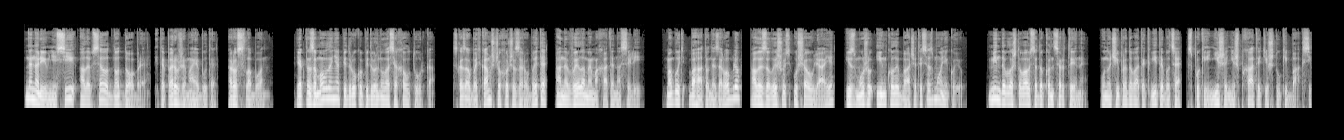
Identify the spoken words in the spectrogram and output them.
Не на рівні Сі, але все одно добре, і тепер вже має бути розслабон. Як на замовлення, під руку підвернулася халтурка. Сказав батькам, що хоче заробити, а не вилами махати на селі. Мабуть, багато не зароблю, але залишусь у шауляї і зможу інколи бачитися з Монікою. Мінде влаштувався до концертини уночі продавати квіти, бо це спокійніше, ніж пхати ті штуки баксів.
